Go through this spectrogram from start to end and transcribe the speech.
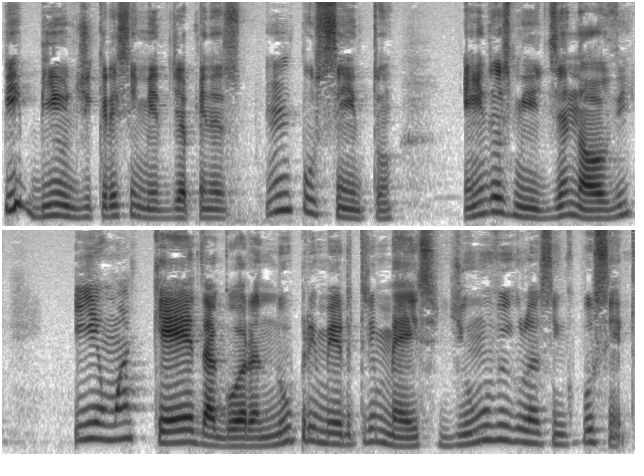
PIBinho de crescimento de apenas 1% em 2019 e uma queda agora no primeiro trimestre de 1,5%.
